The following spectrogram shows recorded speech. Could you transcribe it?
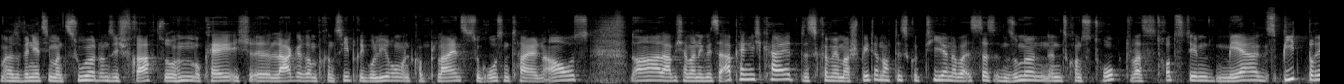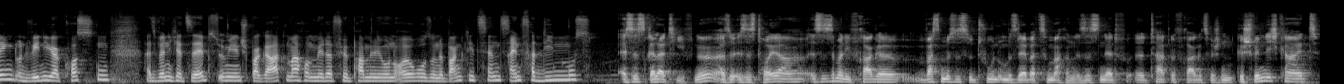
Also wenn jetzt jemand zuhört und sich fragt, so, hm, okay, ich äh, lagere im Prinzip Regulierung und Compliance zu großen Teilen aus, ah, da habe ich aber eine gewisse Abhängigkeit, das können wir mal später noch diskutieren, aber ist das in Summe ein Konstrukt, was trotzdem mehr Speed bringt und weniger Kosten, als wenn ich jetzt selbst irgendwie den Spagat mache und mir dafür ein paar Millionen Euro so eine Banklizenz einverdienen muss? Es ist relativ, ne? Also ist es teuer? Es ist immer die Frage, was müsstest du tun, um es selber zu machen? Es ist in der Tat eine Frage zwischen Geschwindigkeit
